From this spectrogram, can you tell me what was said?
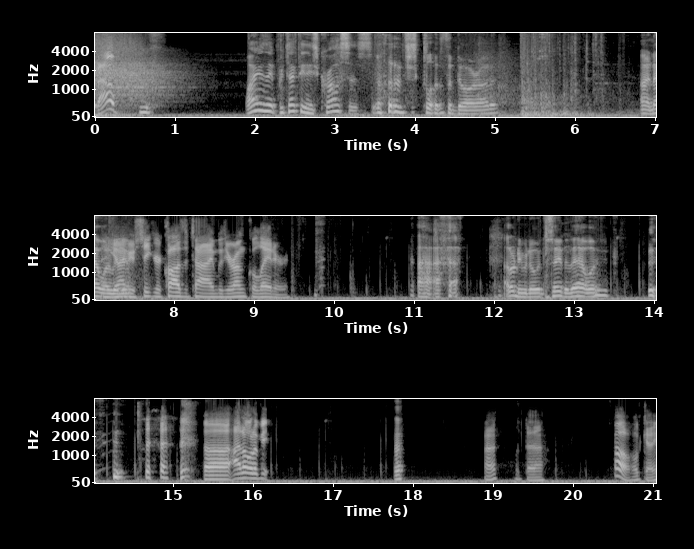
About? Why are they protecting these crosses? Just close the door on it. Alright, now what do you have do? your secret closet time with your uncle later. I don't even know what to say to that one. uh, I don't want to be. Huh? Huh? What the? Oh, okay.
